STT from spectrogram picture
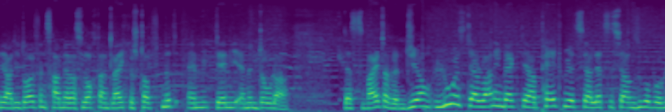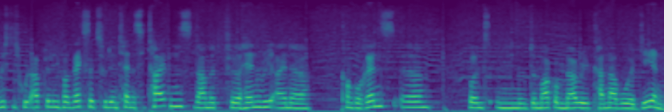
ja, die Dolphins haben ja das Loch dann gleich gestopft mit Danny Amendola. Des Weiteren, Dion Lewis, der Running Back der Patriots, ja letztes Jahr im Super Bowl richtig gut abgeliefert, wechselt zu den Tennessee Titans, damit für Henry eine Konkurrenz äh, und äh, DeMarco Murray kann da wohl gehen.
